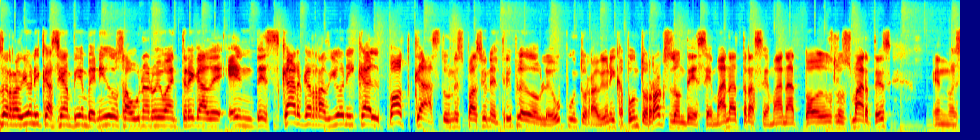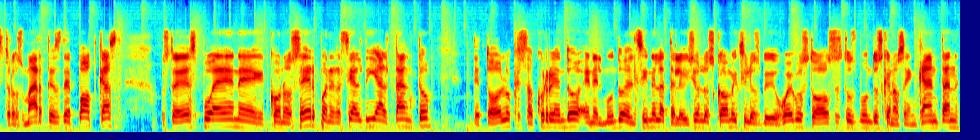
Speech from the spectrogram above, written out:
de Radiónica, sean bienvenidos a una nueva entrega de En Descarga Radiónica, el podcast, un espacio en el www.radionica.rocks, donde semana tras semana, todos los martes, en nuestros martes de podcast, ustedes pueden eh, conocer, ponerse al día, al tanto de todo lo que está ocurriendo en el mundo del cine, la televisión, los cómics y los videojuegos, todos estos mundos que nos encantan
